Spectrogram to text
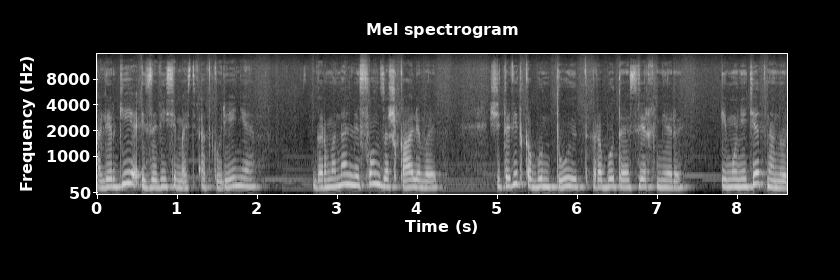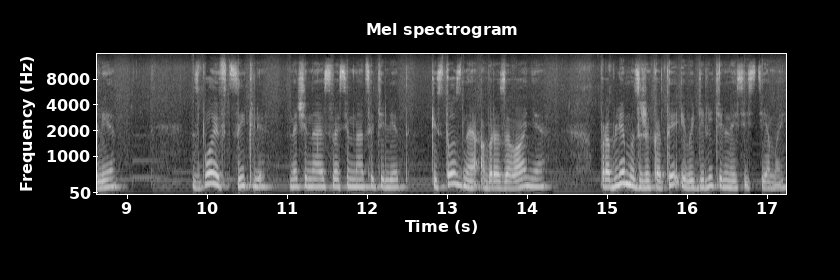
аллергия и зависимость от курения, гормональный фон зашкаливает, щитовидка бунтует, работая сверх меры – иммунитет на нуле, сбои в цикле, начиная с 18 лет, кистозное образование, проблемы с ЖКТ и выделительной системой.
